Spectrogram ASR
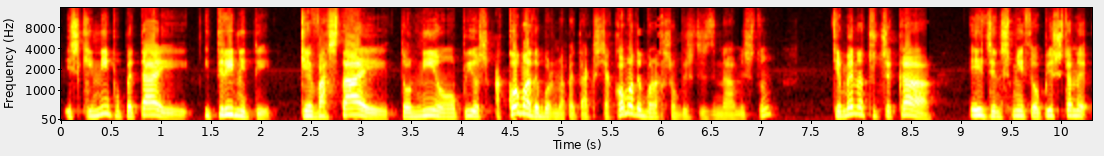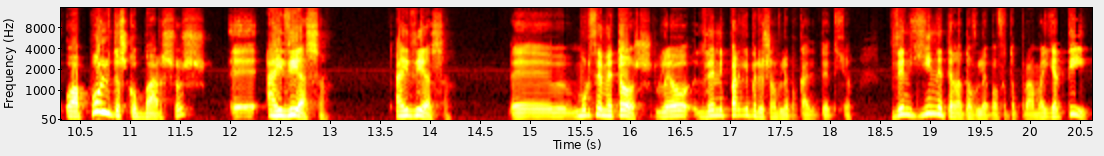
Η σκηνή που πετάει η Trinity και βαστάει τον Νίο, ο οποίος ακόμα δεν μπορεί να πετάξει και ακόμα δεν μπορεί να χρησιμοποιήσει τις δυνάμεις του, και με ένα τσουτσεκά Agent Smith, ο οποίος ήταν ο απόλυτος κομπάρσος, ε, αηδίασα. αηδίασα. Ε, μου ήρθε μετός. Λέω, δεν υπάρχει περίπτωση να βλέπω κάτι τέτοιο. Δεν γίνεται να το βλέπω αυτό το πράγμα. Γιατί,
